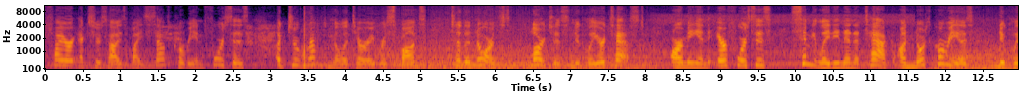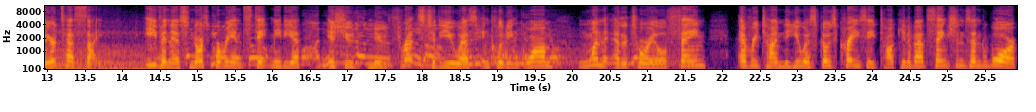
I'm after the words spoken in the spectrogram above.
Fire exercise by South Korean forces a direct military response to the North's largest nuclear test. Army and Air Forces simulating an attack on North Korea's nuclear test site. Even as North Korean state media issued new threats to the U.S., including Guam, one editorial saying, every time the U.S. goes crazy talking about sanctions and war,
